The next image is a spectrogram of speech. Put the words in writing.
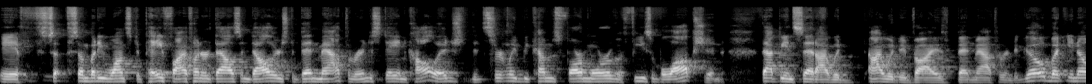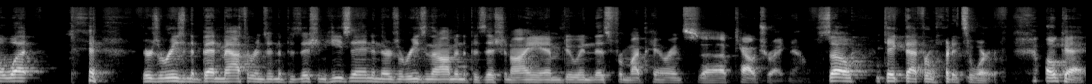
if somebody wants to pay $500,000 to Ben Mathurin to stay in college, it certainly becomes far more of a feasible option. That being said, I would I would advise Ben Mathurin to go, but you know what? there's a reason that Ben Mathurin's in the position he's in, and there's a reason that I'm in the position I am doing this from my parents' uh, couch right now. So take that for what it's worth. Okay,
